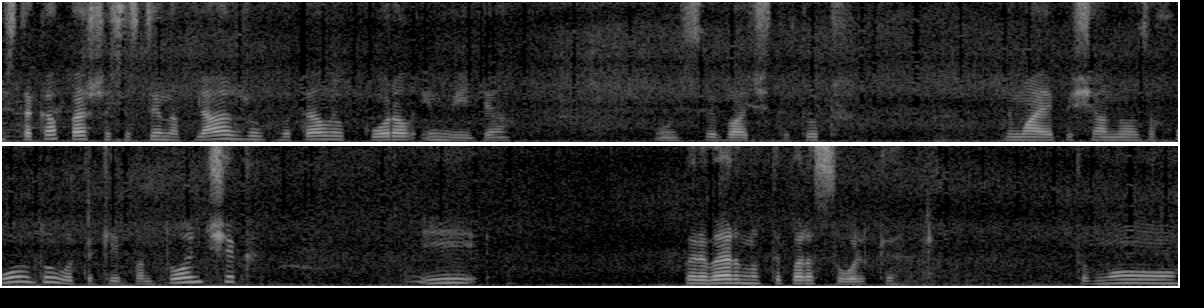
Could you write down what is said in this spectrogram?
Ось така перша частина пляжу готелю Coral Invidia. Ось ви бачите, тут немає піщаного заходу, от такий понтончик і перевернути парасольки. Тому,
